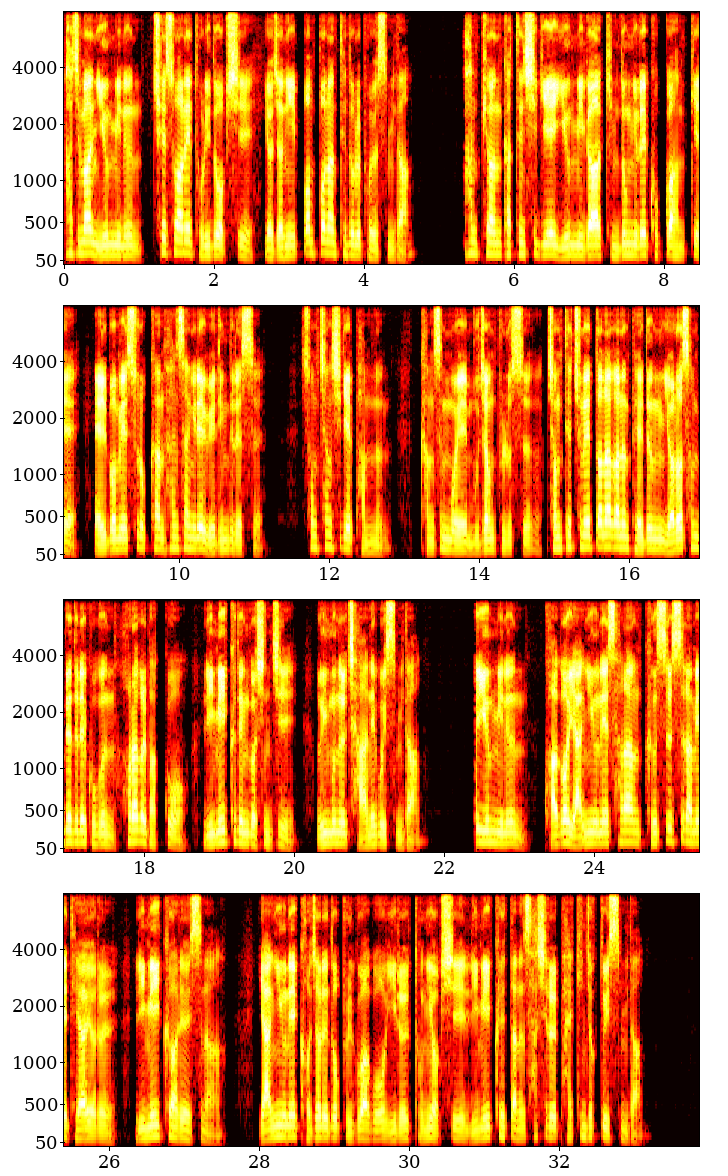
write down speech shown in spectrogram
하지만 이은미는 최소한의 도리도 없이 여전히 뻔뻔한 태도를 보였습니다. 한편 같은 시기에 이은미가 김동률의 곡과 함께 앨범에 수록한 한상일의 웨딩드레스, 송창식의 밤눈, 강승모의 무정 블루스, 정태춘의 떠나가는 배 등 여러 선배들의 곡은 허락을 받고 리메이크된 것인지 의문을 자아내고 있습니다. 이은미는 과거 양희은의 사랑 그 쓸쓸함에 대하여를 리메이크하려 했으나 양희은의 거절에도 불구하고 이를 동의 없이 리메이크했다는 사실을 밝힌 적도 있습니다.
